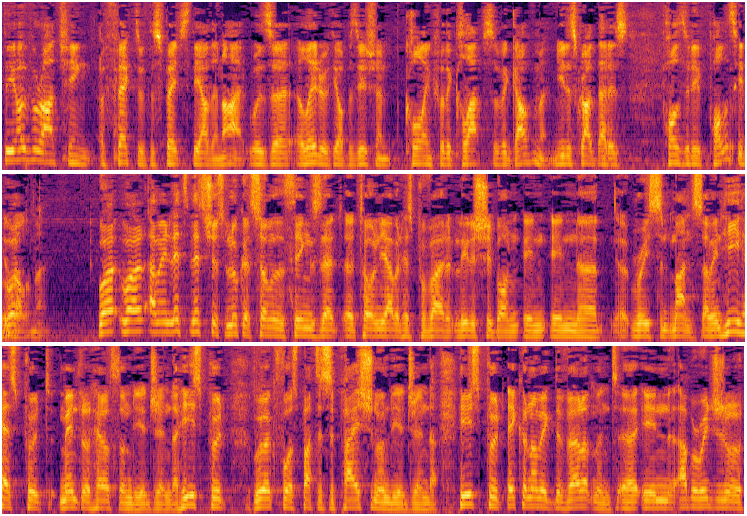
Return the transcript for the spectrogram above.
The overarching effect of the speech the other night was a, a, leader of the opposition calling for the collapse of a government. You described that as positive policy development. Well, Well, well, I mean, let's, let's just look at some of the things that uh, Tony Abbott has provided leadership on in, in uh, uh, recent months. I mean, he has put mental health on the agenda. He's put workforce participation on the agenda. He's put economic development uh, in Aboriginal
